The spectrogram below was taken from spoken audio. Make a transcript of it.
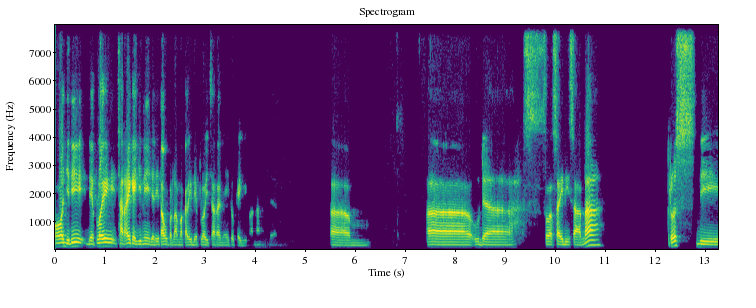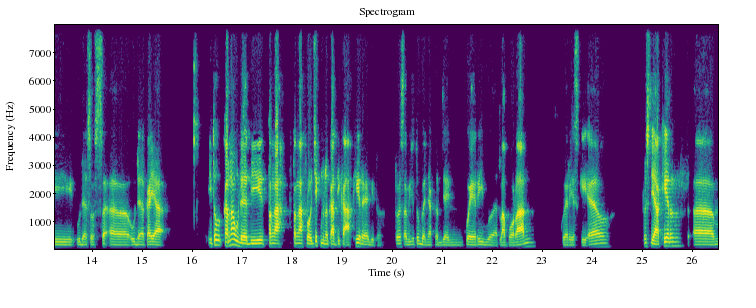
oh jadi deploy caranya kayak gini. Jadi tahu pertama kali deploy caranya itu kayak gimana. Dan, um, uh, udah selesai di sana. Terus di udah selesai, uh, udah kayak itu karena udah di tengah tengah project mendekati ke akhir ya gitu Terus abis itu banyak kerjain query buat laporan, query SQL. Terus di akhir um,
